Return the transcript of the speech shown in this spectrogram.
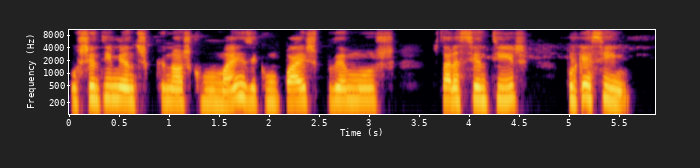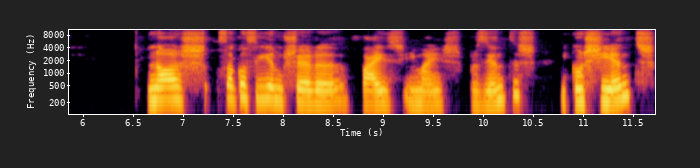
os sentimentos que nós, como mães e como pais, podemos estar a sentir, porque assim, nós só conseguimos ser eh, pais e mães presentes e conscientes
